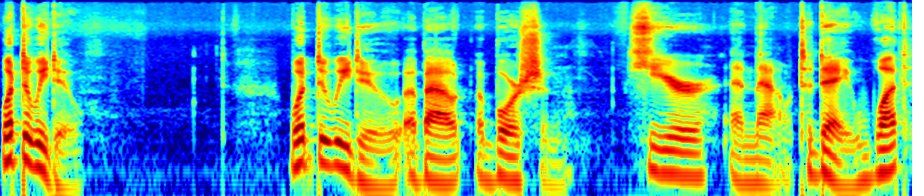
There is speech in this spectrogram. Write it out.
what do we do? What do we do about abortion here and now, today? What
